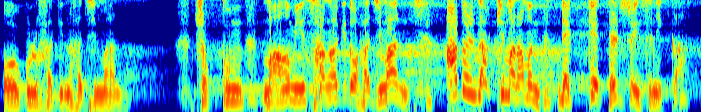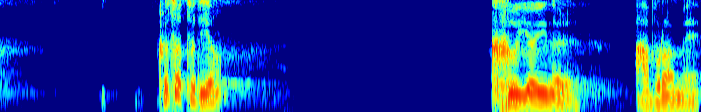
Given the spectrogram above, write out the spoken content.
억울하긴 하지만 조금 마음이 상하기도 하지만 아들 낳기만 하면 내게 될 수 있으니까. 그래서 드디어 그 여인을 아브라함의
